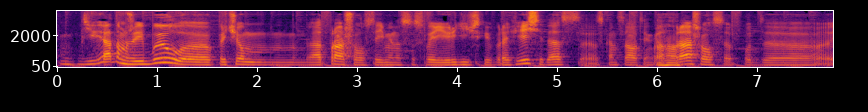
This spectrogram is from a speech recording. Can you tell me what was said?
В девятом же и был, э, причем отпрашивался именно со своей юридической профессии, да, с, с консалтинга, ага. отпрашивался под э,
